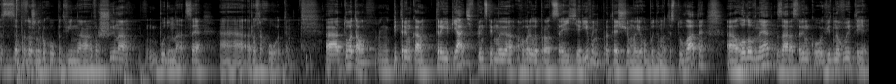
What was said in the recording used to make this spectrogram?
З продовженням руху подвійна вершина. Буду на це е, розраховувати. Тотал підтримка 3,5. В принципі, ми говорили про цей рівень, про те, що ми його будемо тестувати. Головне зараз ринку відновити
